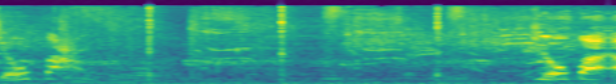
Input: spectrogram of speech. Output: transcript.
九百，九百。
